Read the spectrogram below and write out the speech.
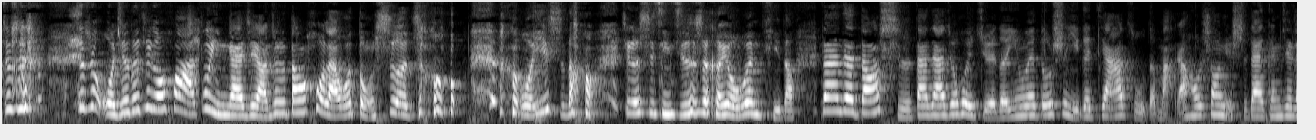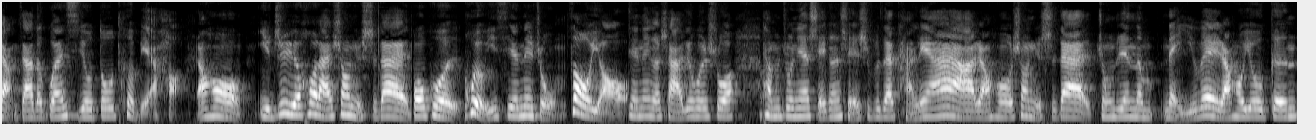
就是就是，我觉得这个话不应该这样。就是当后来我懂事了之后，我意识到这个事情其实是很有问题的。但是在当时，大家就会觉得，因为都是一个家族的嘛，然后少女时代跟这两家的关系又都特别好，然后以至于后来少女时代包括会有一些那种造谣，些那个啥，就会说他们中间谁跟谁是不是在谈恋爱啊？然后少女时代中间的哪一位，然后又跟。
